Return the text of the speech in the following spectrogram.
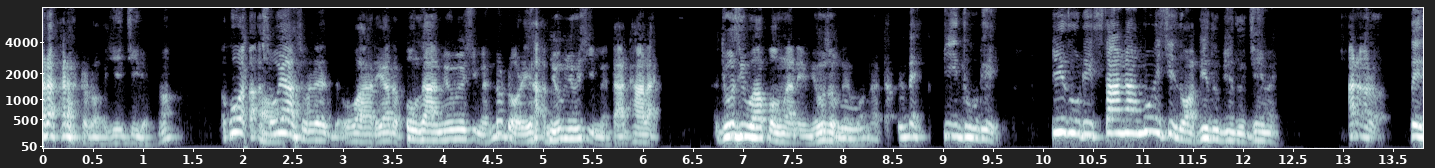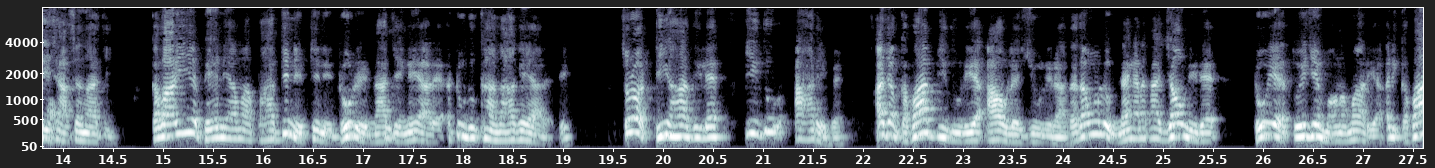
ဲ့ဒါအဲ့ဒါတော်တော်အရေးကြီးတယ်နော်အခုကအစိုးရဆိုတဲ့ဟိုဟာတွေကတော့ပုံစံမျိုးမျိုးရှိမယ်လွတ်တော်တွေကအမျိုးမျိုးရှိမယ်ဒါထားလိုက်အကျိုးစီးပွားပုံစံတွေမျိုးစုံတွေပေါ့နော်ဒါပေမဲ့ပြည်သူတွေပြည်သူတွေစာနာမှုရှိတော့ပြည်သူပြည်သူချင်းပဲအဲ့ဒါတော့ သေချာစဉ်းစားကြည့်ကဘာကြီးရဲ့ဘယ်နေရာမှာဘာဖြစ်နေဖြစ်နေတို့တွေနာကျင်ခဲ့ရတယ်အတူတူခံစားခဲ့ရတယ်လေဆိုတော့ဒီဟာဒီလဲပြည်သူအားတွေပဲအဲကြောင့်ကဘာပြည်သူတွေရဲ့အားကိုလည်းယူနေတာဒါကြောင့်မလို့နိုင်ငံတကာရောက်နေတဲ့တို့ရဲ့သွေးချင်းမောင်နှမတွေကအဲ့ဒီကဘာ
